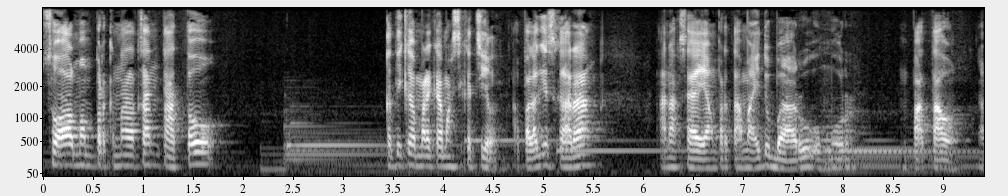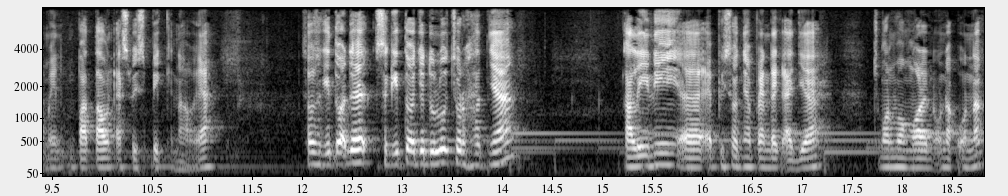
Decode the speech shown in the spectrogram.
soal memperkenalkan tato ketika mereka masih kecil. Apalagi sekarang anak saya yang pertama itu baru umur 4 tahun. Mean 4 tahun as we speak now ya. So segitu aja segitu aja dulu curhatnya. Kali ini uh, episodenya pendek aja. Cuman mau ngeluarin unek-unek.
